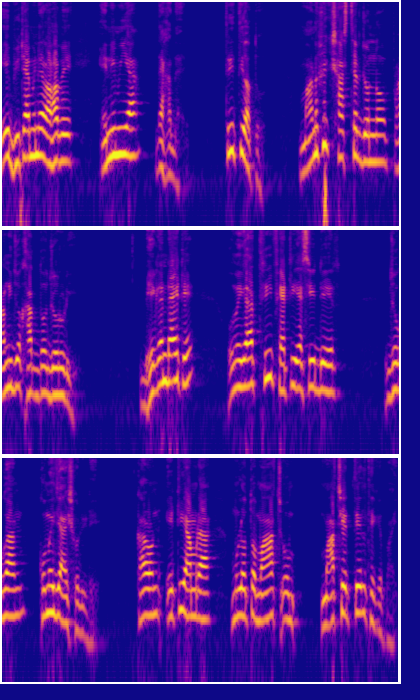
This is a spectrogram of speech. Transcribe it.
এই ভিটামিনের অভাবে অ্যানিমিয়া দেখা দেয়। তৃতীয়ত, মানসিক স্বাস্থ্যের জন্য প্রাণীজ খাদ্য জরুরি। ভেগান ডায়েটে ওমেগা থ্রি ফ্যাটি অ্যাসিডের যোগান কমে যায় শরীরে, কারণ এটি আমরা মূলত মাছ ও মাছের তেল থেকে পাই।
